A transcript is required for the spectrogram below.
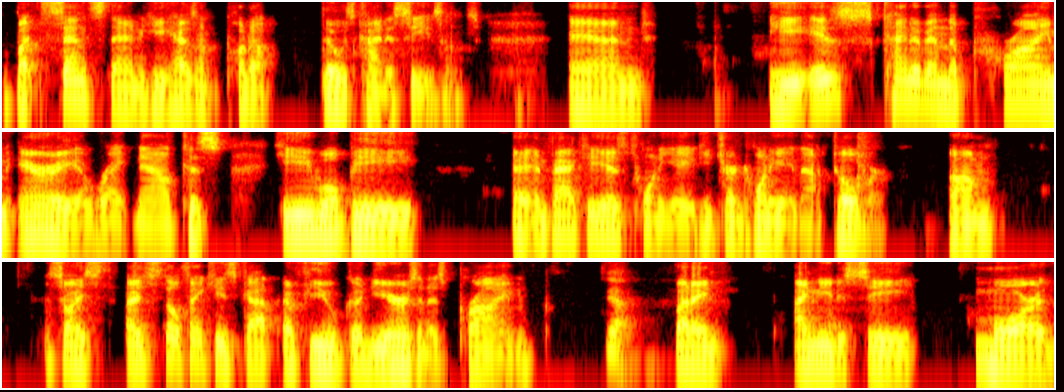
But since then, he hasn't put up those kind of seasons. And he is kind of in the prime area right now because he will be in fact he is 28 he turned 28 in october um, So I, I still think he's got a few good years in his prime. Yeah. But I I need to see more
